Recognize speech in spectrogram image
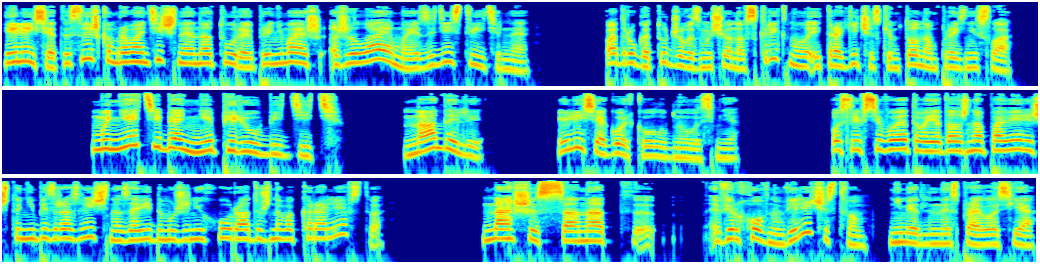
«Элисия, ты слишком романтичная натура и принимаешь желаемое за действительное». Подруга тут же возмущенно вскрикнула и трагическим тоном произнесла. «Мне тебя не переубедить. Надо ли?» Элисия горько улыбнулась мне. «После всего этого я должна поверить, что не безразлично завидному жениху Радужного Королевства?» Наши с сонат... Э, Верховным Величеством, немедленно исправилась я,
